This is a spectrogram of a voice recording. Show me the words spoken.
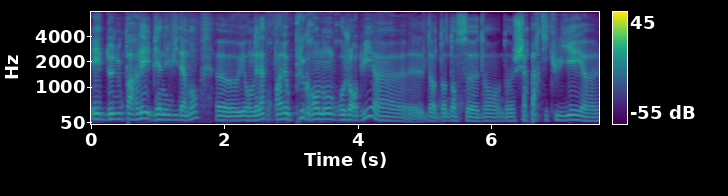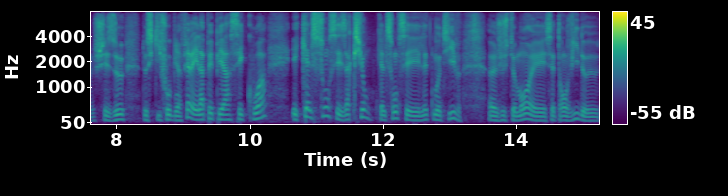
et de nous parler, bien évidemment. euh, on est là pour parler au plus grand nombre aujourd'hui, dans, ce dans, dans cher particulier chez eux, de ce qu'il faut bien faire. Et la PPA, c'est quoi? Et quelles sont ses actions? Quels sont ses leitmotivs, justement, et cette envie de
